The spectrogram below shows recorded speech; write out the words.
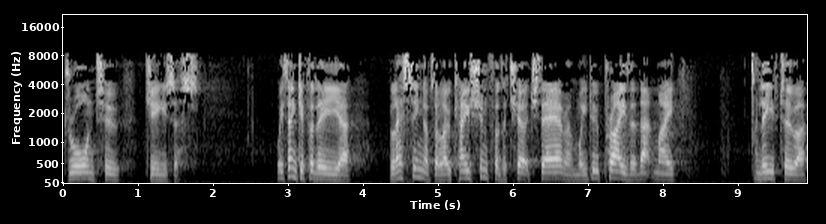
drawn to Jesus. We thank you for the uh, blessing of the location for the church there and we do pray that that may leave to a,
